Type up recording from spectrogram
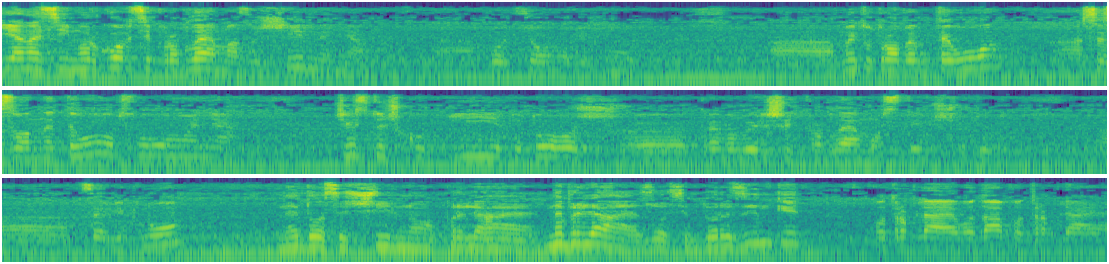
Є на цій морковці проблема з ущільненням по цьому вікну. Ми тут робимо ТО, сезонне ТО обслуговування, чисточку і до того ж е, треба вирішити проблему з тим, що тут е, це вікно не досить щільно прилягає, не прилягає зовсім до резинки. Потрапляє вода, потрапляє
